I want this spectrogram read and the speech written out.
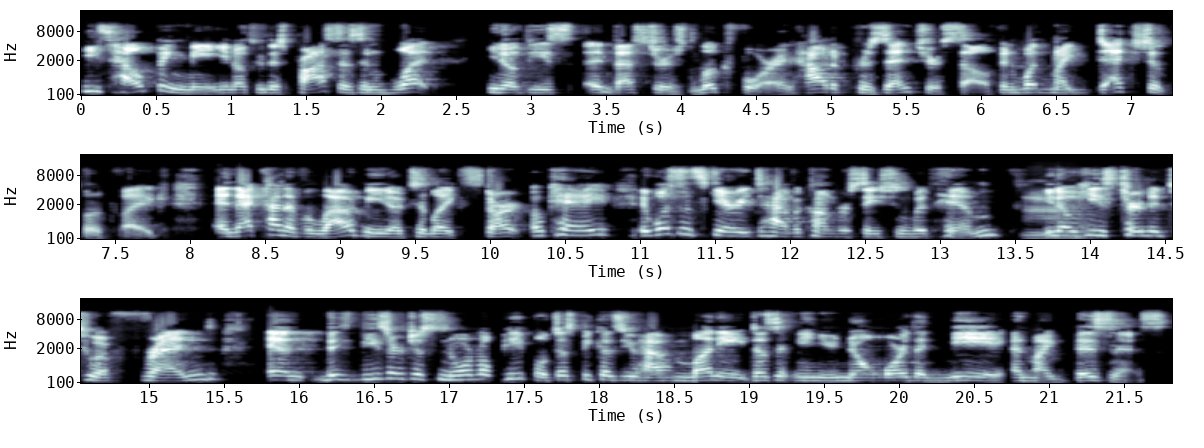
he's helping me you know through this process and what you know these investors look for and how to present yourself and mm-hmm. what my mm-hmm. deck should look like and that kind of allowed me you know to like start okay it wasn't scary to have a conversation with him mm. you know mm. he's turned into a friend and th- these are just normal people just because you have money doesn't mean you know more than me and my business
